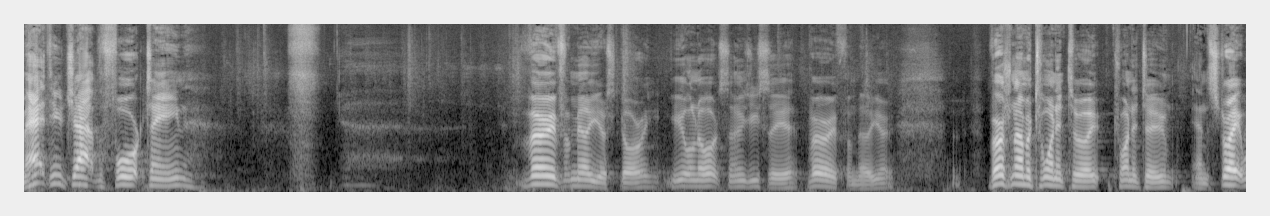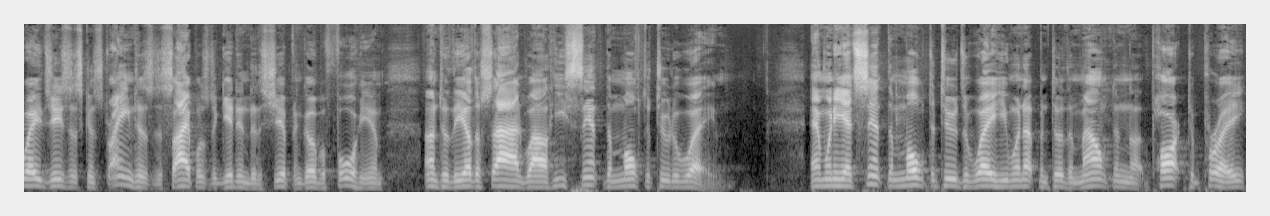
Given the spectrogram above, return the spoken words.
Matthew chapter 14. Very familiar story. You'll know it as soon as you see it. Very familiar. Verse number 22, 22 And straightway Jesus constrained his disciples to get into the ship and go before him unto the other side while he sent the multitude away. And when he had sent the multitudes away, he went up into the mountain apart to pray.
